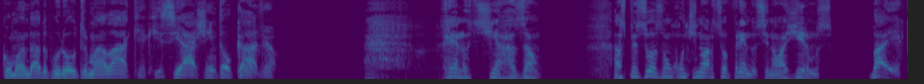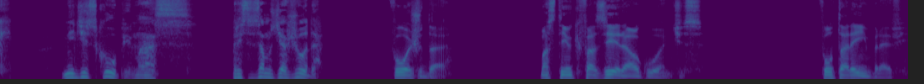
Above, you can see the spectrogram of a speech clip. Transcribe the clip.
Comandado por outro Maláquia que se acha intocável. Renot tinha razão. As pessoas vão continuar sofrendo se não agirmos. Bayek, me desculpe, mas precisamos de ajuda. Vou ajudar. Mas tenho que fazer algo antes. Voltarei em breve.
